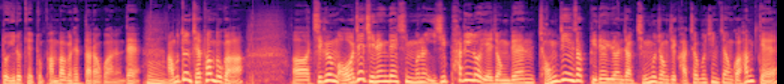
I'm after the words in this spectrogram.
또 이렇게 좀 반박을 했다라고 하는데 음. 아무튼 재판부가 어, 지금 어제 진행된 신문은 28일로 예정된 정진석 비대위원장 직무정지 가처분 신청과 함께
